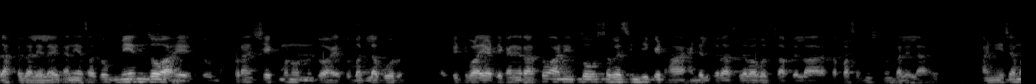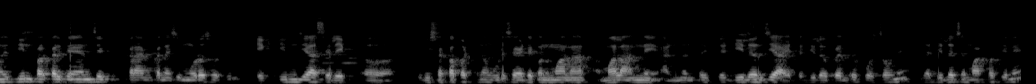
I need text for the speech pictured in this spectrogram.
दाखल झालेला आहे आणि याचा जो मेन जो आहे तो गुफरान शेख म्हणून जो आहे तो बदलापूर टिटवाळा या ठिकाणी राहतो. आणि तो सगळं सिंडिकेट हा हँडल करत असल्याबाबतचा आपल्याला तपासात निष्पन्न झालेला आहे. आणि याच्यामध्ये तीन प्रकारे त्यांची क्राईम करण्याची मोडस होती. एक टीम जी असेल एक विशाखापट्टणम उडीसा या ठिकाणी माना माल आणणे आणि नंतर इथले डीलर जे आहेत त्या डीलरपर्यंत पोहोचवणे. त्या डीलरच्या मार्फतीने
